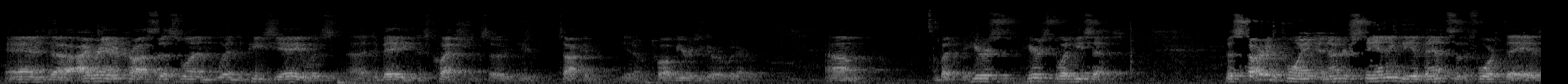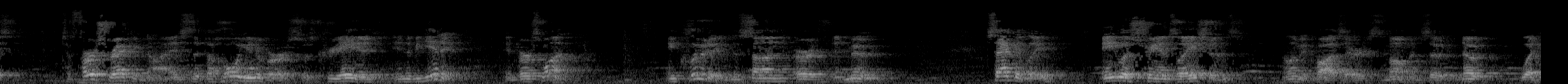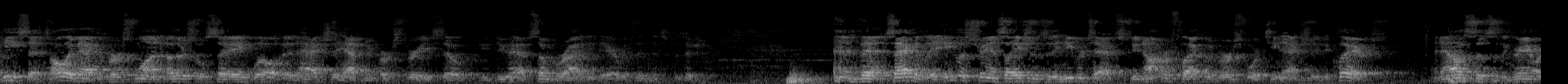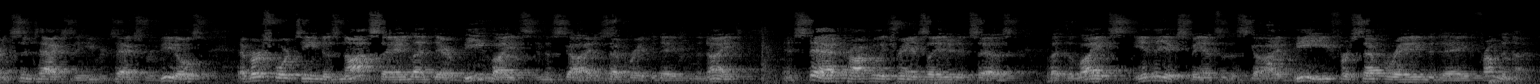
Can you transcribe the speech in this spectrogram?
And uh, I ran across this one when the PCA was uh, debating this question. So you're talking, you know, 12 years ago or whatever. Um, but here's, here's what he says The starting point in understanding the events of the fourth day is to first recognize that the whole universe was created in the beginning, in verse 1, including the sun, earth, and moon. Secondly, English translations, let me pause there just a moment. So note what he says. All the way back to verse 1, others will say, well, it actually happened in verse 3, so you do have some variety there within this position. then, secondly, English translations of the Hebrew text do not reflect what verse 14 actually declares. Analysis of the grammar and syntax of the Hebrew text reveals that verse 14 does not say, Let there be lights in the sky to separate the day from the night. Instead, properly translated, it says, Let the lights in the expanse of the sky be for separating the day from the night.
